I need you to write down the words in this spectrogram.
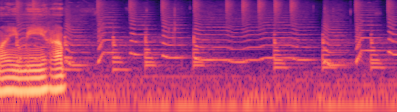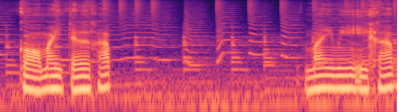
ไม่มีครับ ก็ไม่เจอครับ ไม่มีอีกครับ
